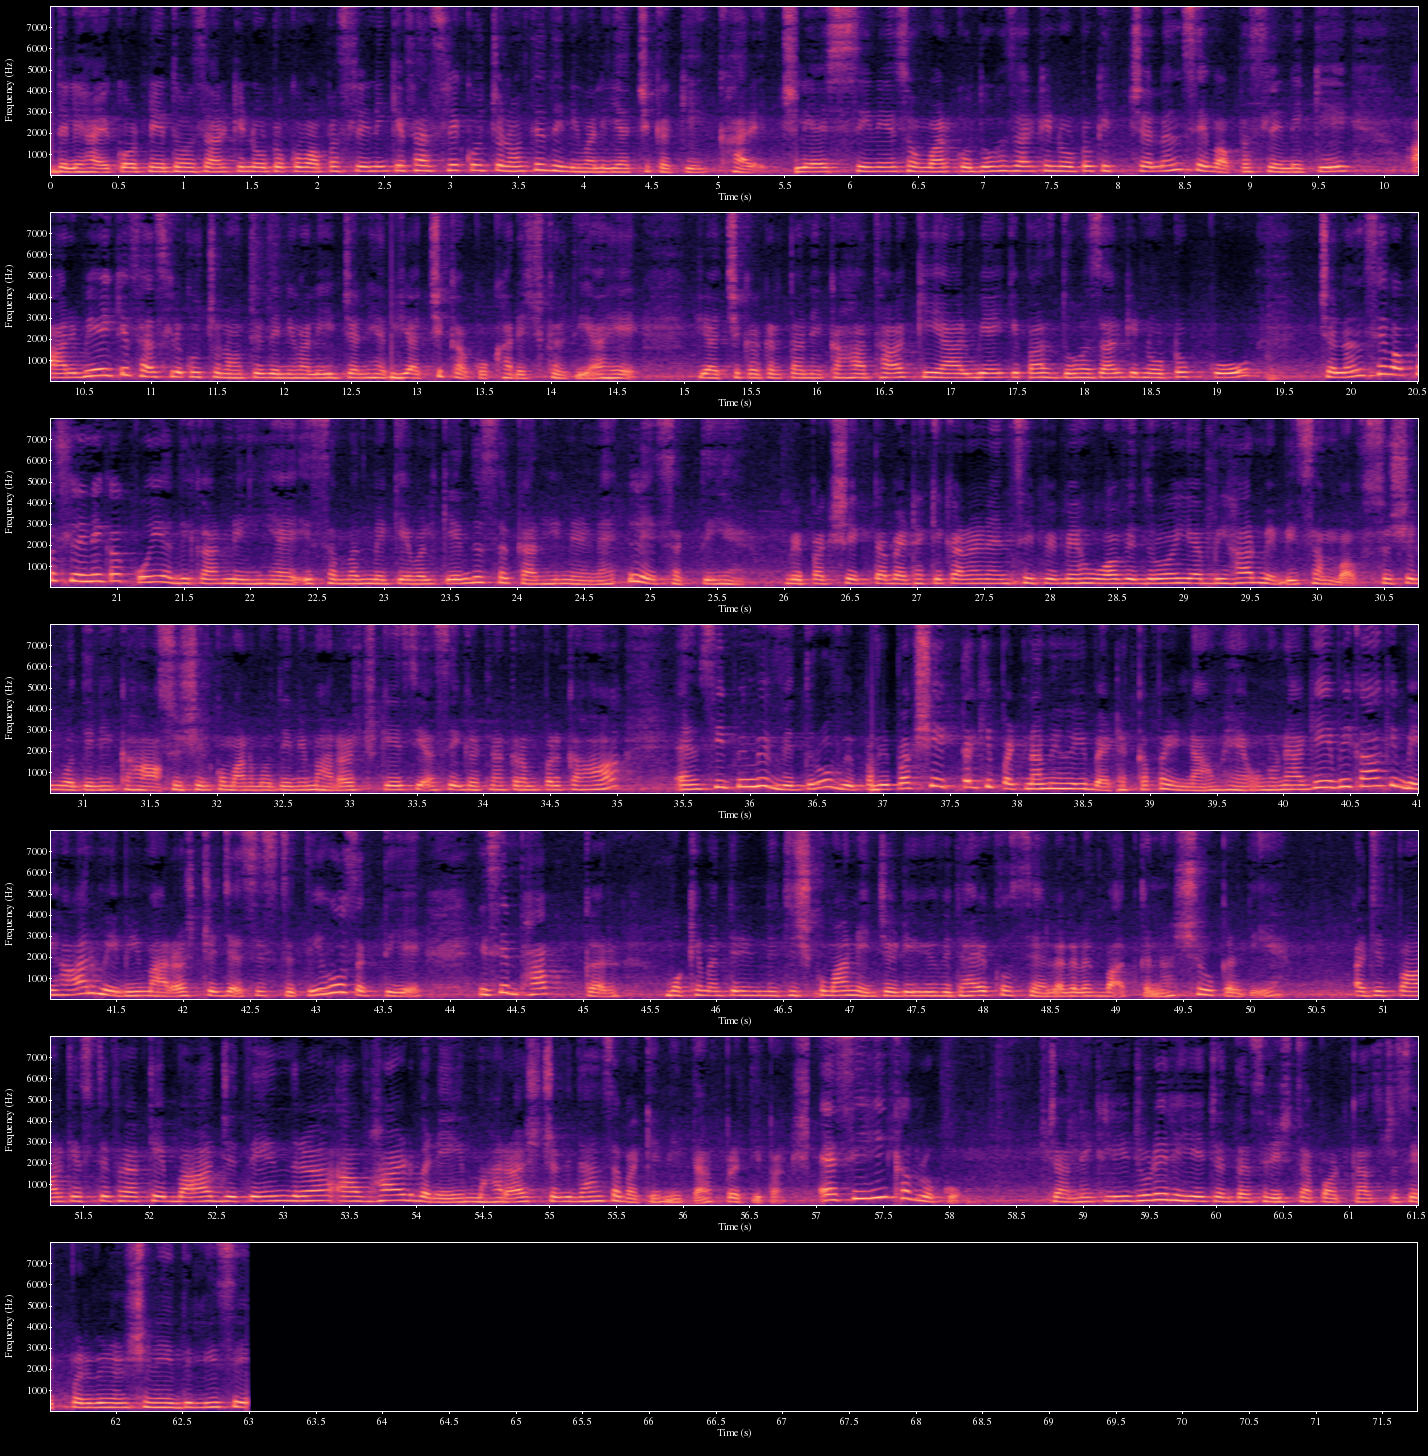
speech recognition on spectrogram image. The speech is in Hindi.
दिल्ली हाईकोर्ट ने 2000 के नोटों को वापस लेने के फैसले को चुनौती देने वाली याचिका की खारिज। एससी ने सोमवार को 2000 के नोटों के चलन से वापस लेने के आरबीआई के फैसले को चुनौती देने वाली जनहित याचिका को खारिज कर दिया है। याचिकाकर्ता ने कहा था कि आरबीआई के पास 2000 के नोटों को चलन से वापस लेने का कोई अधिकार नहीं है। इस संबंध में केवल केंद्र सरकार ही निर्णय ले सकती है। विपक्षी एकता बैठक के कारण एनसीपी में हुआ विद्रोह या बिहार में भी संभव, सुशील मोदी ने कहा। सुशील कुमार मोदी ने महाराष्ट्र के सियासी घटनाक्रम पर कहा, एनसीपी में विद्रोह, विपक्षी एकता की पटना में हुई बैठक का परिणाम है। उन्होंने आगे ये भी कहा कि बिहार में भी महाराष्ट्र जैसी स्थिति हो सकती है। इसे भाप कर मुख्यमंत्री नीतीश कुमार ने जेडीयू विधायकों से अलग अलग बात करना शुरू कर दी है। अजित पवार के इस्तीफा के बाद जितेंद्र आव्हाड बने महाराष्ट्र विधानसभा के नेता प्रतिपक्ष। ऐसी ही खबरों को जानने के लिए जुड़े रहिए जनता श्रेष्ठा पॉडकास्ट से। परवीन दिल्ली से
